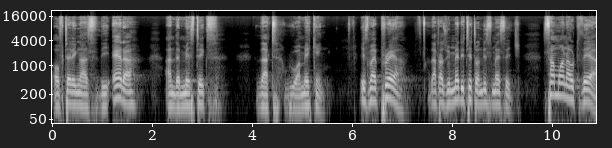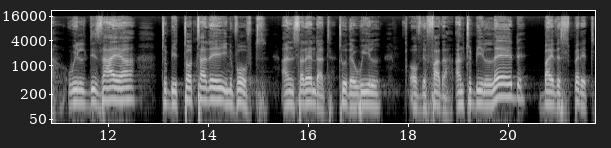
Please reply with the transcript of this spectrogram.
of telling us the error and the mistakes that we were making. It's my prayer that as we meditate on this message, someone out there will desire to be totally involved and surrendered to the will of the Father and to be led by the Spirit,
